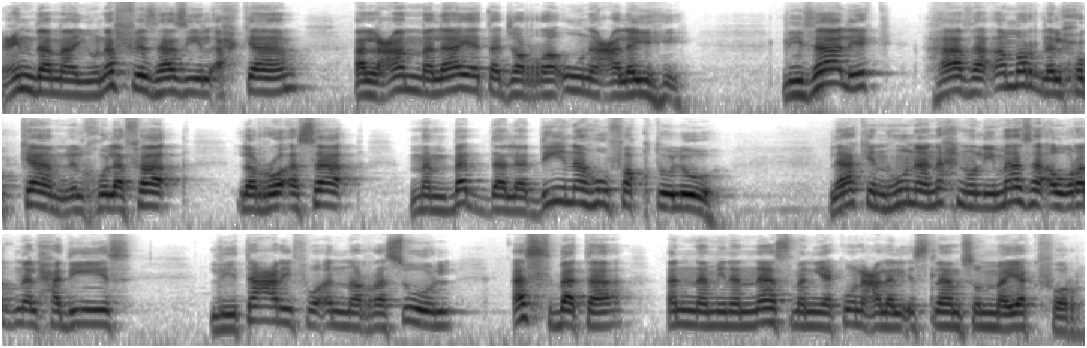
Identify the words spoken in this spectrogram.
عندما ينفذ هذه الأحكام العامة لا يتجرؤون عليه. لذلك هذا أمر للحكام للخلفاء للرؤساء. من بدل دينه فاقتلوه. لكن هنا نحن لماذا أوردنا الحديث لتعرفوا أن الرسول أثبت أن من الناس من يكون على الإسلام ثم يكفر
